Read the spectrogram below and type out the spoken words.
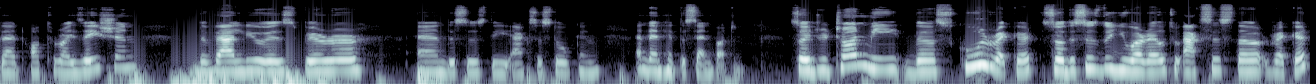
that authorization. The value is bearer and this is the access token and then hit the send button. So it returned me the school record. So this is the URL to access the record.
